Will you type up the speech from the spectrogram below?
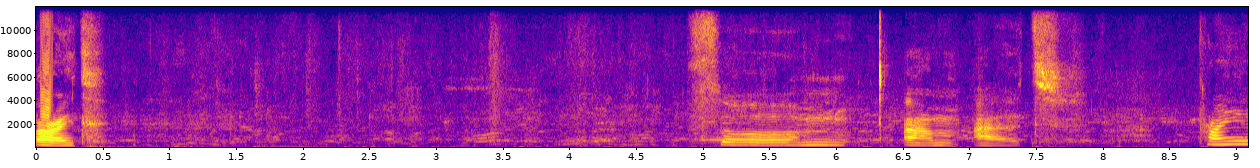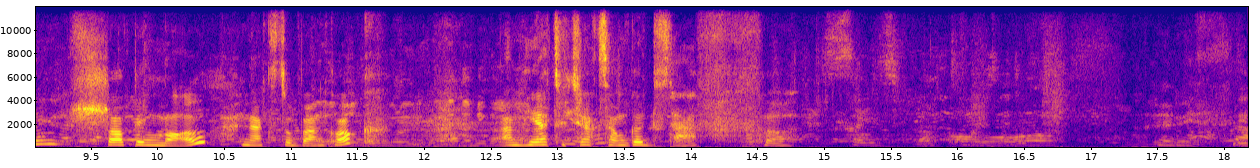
All right. So um, I'm at Prime Shopping Mall next to Bangkok. I'm here to check some good stuff. So, let me see.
